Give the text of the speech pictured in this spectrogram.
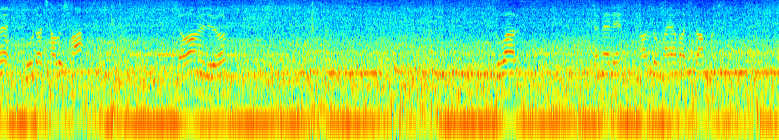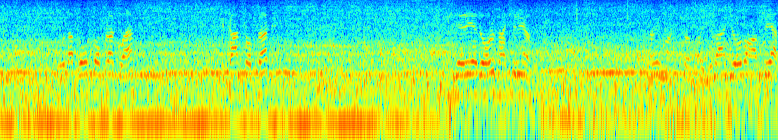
Evet, burada çalışma devam ediyor. Duvar temeli kazılmaya başlanmış. Burada bol toprak var. Çıkan toprak ileriye doğru taşınıyor. Ay maşallah. Yılancıoğlu Afiyet.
